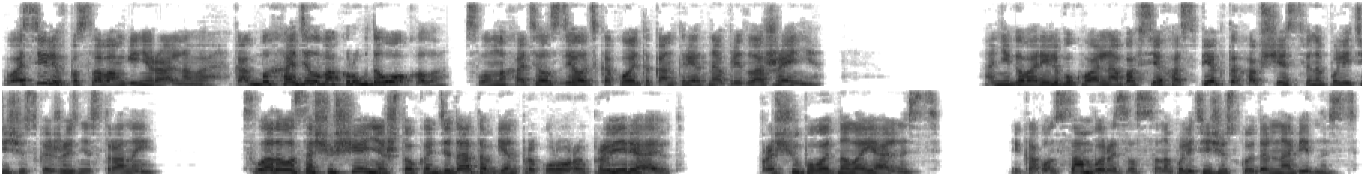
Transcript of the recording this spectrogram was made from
Васильев, по словам генерального, как бы ходил вокруг да около, словно хотел сделать какое-то конкретное предложение. Они говорили буквально обо всех аспектах общественно-политической жизни страны. Складывалось ощущение, что кандидата в генпрокуроры проверяют, прощупывают на лояльность и, как он сам выразился, на политическую дальновидность.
